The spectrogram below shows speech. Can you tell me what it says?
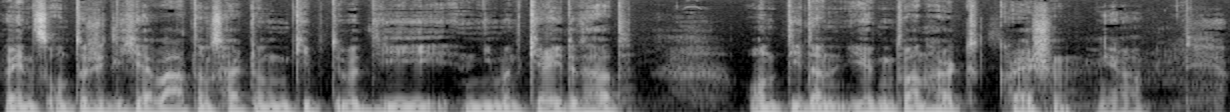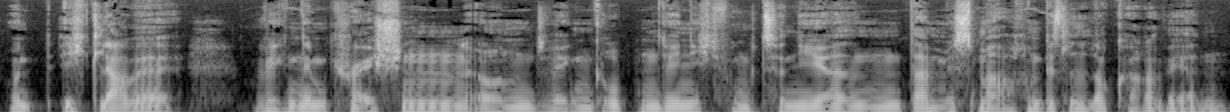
wenn es unterschiedliche Erwartungshaltungen gibt, über die niemand geredet hat und die dann irgendwann halt crashen. Ja, und ich glaube, wegen dem Crashen und wegen Gruppen, die nicht funktionieren, da müssen wir auch ein bisschen lockerer werden,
